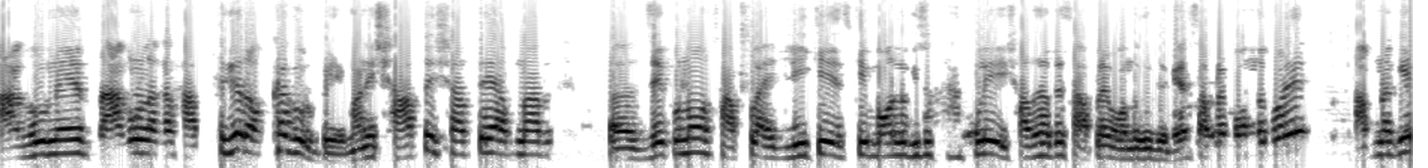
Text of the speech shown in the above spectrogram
আগুনের আগুন লাগার হাত থেকে রক্ষা করবে মানে সাথে সাথে আপনার যে কোনো সাপ্লাই লিকেজ কিংবা অন্য কিছু থাকলেই সাথে সাথে সাপ্লাই বন্ধ করে গ্যাস সাপ্লাই বন্ধ করে আপনাকে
